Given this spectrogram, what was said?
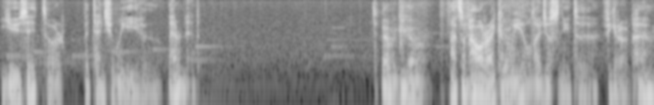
use it or potentially even learn it. Yeah, we could go. That's a power I can wield. I just need to figure out how.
